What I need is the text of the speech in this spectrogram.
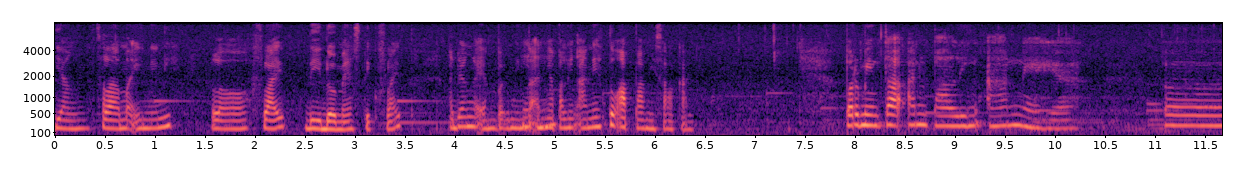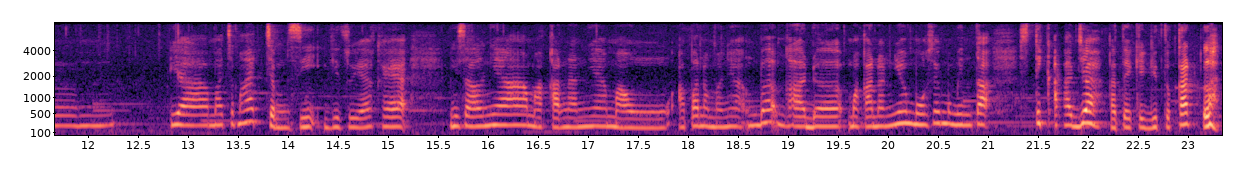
Yang selama ini nih lo flight di domestic flight, ada nggak yang permintaannya paling aneh tuh apa misalkan? permintaan paling aneh ya. Em, ya macem-macem sih gitu ya. Kayak misalnya makanannya mau apa namanya mbak nggak ada makanannya mau saya meminta stick aja katanya kayak gitu kan. Lah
